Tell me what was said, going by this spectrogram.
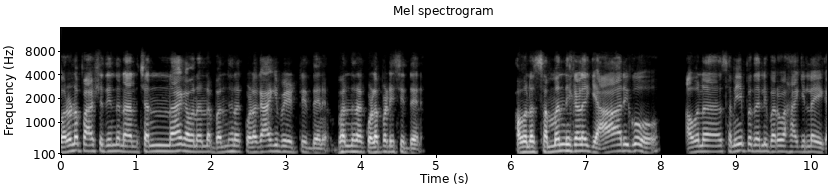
ವರುಣಪಾಶದಿಂದ ನಾನು ಚೆನ್ನಾಗಿ ಅವನನ್ನ ಬಂಧನಕ್ಕೊಳಗಾಗಿ ಬಿಟ್ಟಿದ್ದೇನೆ, ಬಂಧನಕ್ಕೊಳಪಡಿಸಿದ್ದೇನೆ. ಅವನ ಸಂಬಂಧಿಗಳಿಗೆ ಯಾರಿಗೂ ಅವನ ಸಮೀಪದಲ್ಲಿ ಬರುವ ಹಾಗಿಲ್ಲ ಈಗ.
